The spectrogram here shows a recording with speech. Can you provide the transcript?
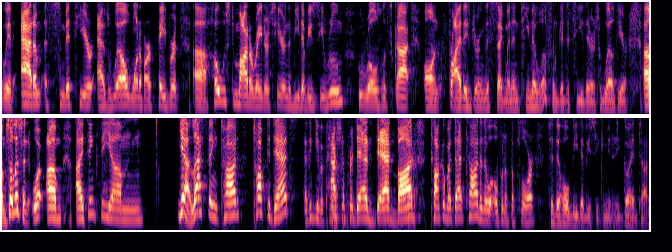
We have Adam Smith here as well, one of our favorite uh, host moderators here in the BWC room, who rolls with Scott on Fridays during this segment. And Tina Wilson, good to see you there as well, dear. Um, so listen, what, um, I think the um, yeah, last thing, Todd, talk to dads. I think you have a passion for dads, dad bod. Talk about that, Todd, and then we'll open up the floor to the whole BWC community. Go ahead, Todd.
